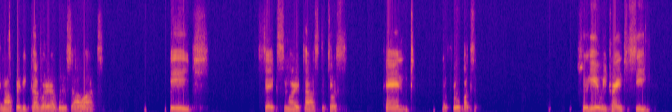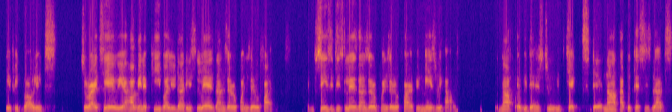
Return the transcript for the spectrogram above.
and our predictor variables are what? Age, sex, marital status, and the flow pattern. So here we're trying to see if it violates. So right here, we are having a p-value that is less than 0.05. And since it is less than 0.05, it means we have enough evidence to reject the null hypothesis that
